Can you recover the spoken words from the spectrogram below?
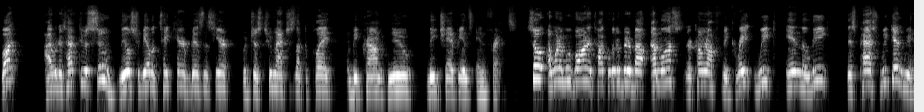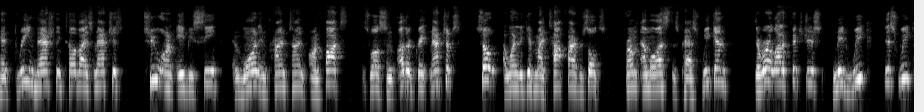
But I would have to assume Lille should be able to take care of business here with just two matches left to play and be crowned new league champions in France. So I want to move on and talk a little bit about MLS. They're coming off of a great week in the league. This past weekend, we had three nationally televised matches, two on ABC and one in primetime on Fox, as well as some other great matchups. So I wanted to give my top five results from MLS this past weekend. There were a lot of fixtures midweek this week,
